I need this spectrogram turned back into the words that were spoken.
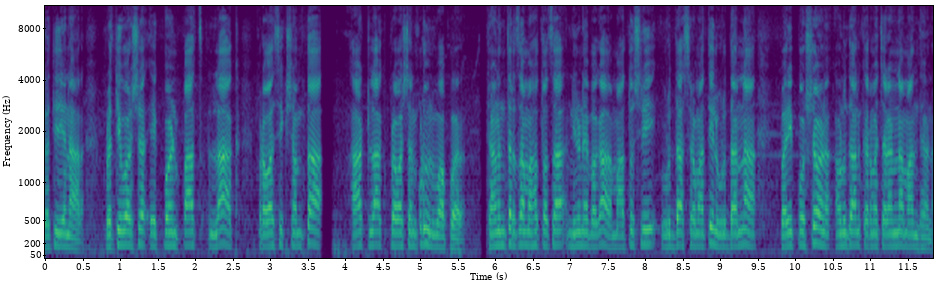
गती येणार प्रतिवर्ष एक पॉईंट पाच लाख प्रवासी क्षमता आठ लाख प्रवाशांकडून वापर. त्यानंतरचा महत्त्वाचा निर्णय बघा. मातोश्री वृद्धाश्रमातील वृद्धांना परिपोषण अनुदान कर्मचाऱ्यांना मानधन.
